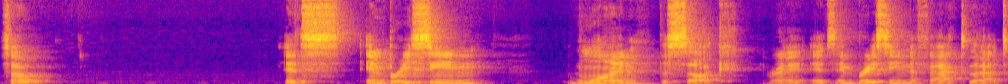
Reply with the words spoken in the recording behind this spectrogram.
So it's embracing one, the suck, right? It's embracing the fact that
